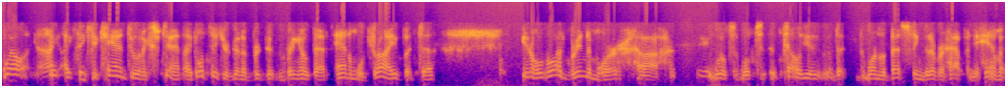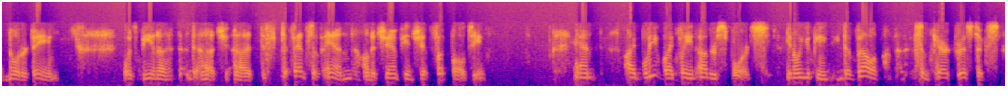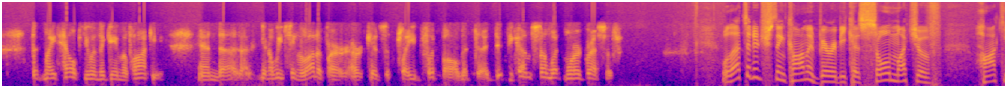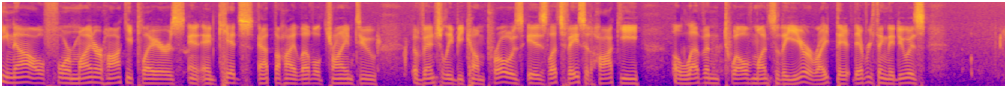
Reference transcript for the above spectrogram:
Well, I, I think you can to an extent. I don't think you're going to bring out that animal drive, but uh, you know, Rod Brind'Amour uh, will will t- tell you that one of the best things that ever happened to him at Notre Dame was being a, a, a defensive end on a championship football team. And I believe by playing other sports, you know, you can develop some characteristics that might help you in the game of hockey. And, uh, you know, we've seen a lot of our, our kids that played football that uh, did become somewhat more aggressive. Well, that's an interesting comment, Barry, because so much of hockey now for minor hockey players and, and kids at the high level trying to eventually become pros is, let's face it, hockey – 11, 12 months of the year, right? They, everything they do is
